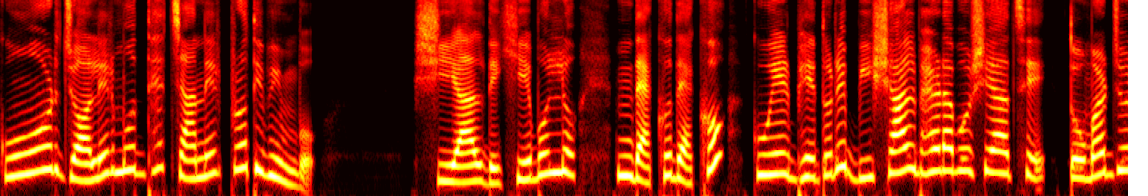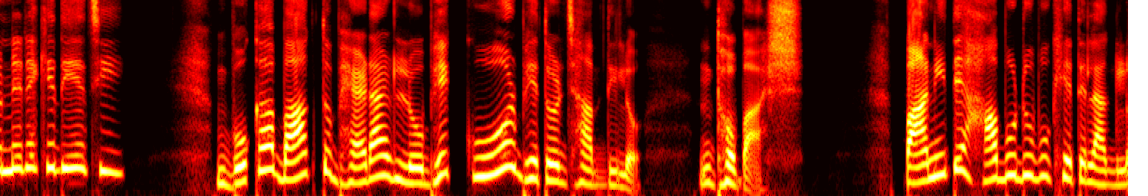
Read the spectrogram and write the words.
কুঁয়োর জলের মধ্যে চানের প্রতিবিম্ব। শিয়াল দেখিয়ে বলল, দেখো দেখো, কুয়ের ভেতরে বিশাল ভেড়া বসে আছে, তোমার জন্যে রেখে দিয়েছি। বোকা বাঘ তো ভেড়ার লোভে কুয়োর ভেতর ঝাঁপ দিল। ধোবাস। পানিতে হাবুডুবু খেতে লাগল।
